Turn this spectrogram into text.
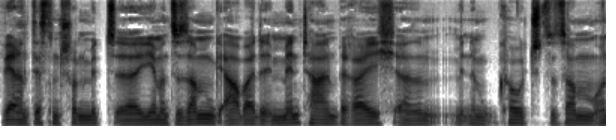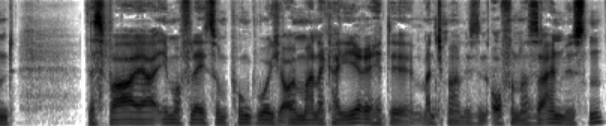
währenddessen schon mit äh, jemandem zusammengearbeitet im mentalen Bereich, also mit einem Coach zusammen und das war ja immer vielleicht so ein Punkt, wo ich auch in meiner Karriere hätte manchmal ein bisschen offener sein müssen.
